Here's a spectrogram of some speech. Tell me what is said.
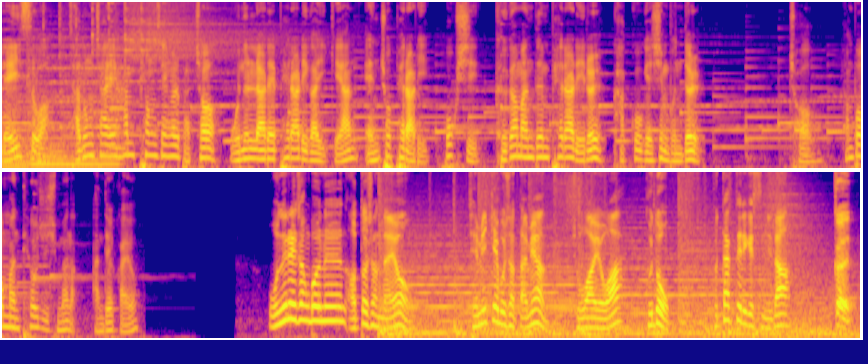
레이스와 자동차의 한 평생을 바쳐 오늘날의 페라리가 있게 한 엔초 페라리. 혹시 그가 만든 페라리를 갖고 계신 분들 저 한 번만 태워주시면 안 될까요? 오늘의 정보는 어떠셨나요? 재밌게 보셨다면 좋아요와 구독 부탁드리겠습니다. 끝.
